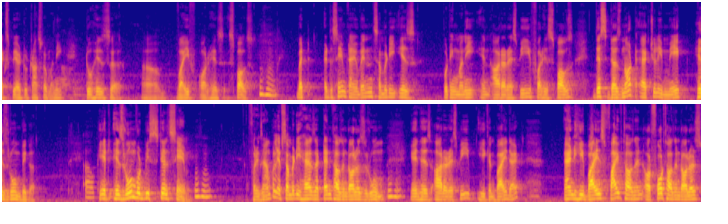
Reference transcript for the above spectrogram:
taxpayer to transfer money to his wife or his spouse. But at the same time, when somebody is putting money in RRSP for his spouse, this does not actually make his room bigger. Okay. It, his room would be still same. For example, if somebody has a $10,000 room mm -hmm. in his RRSP, he can buy that. and he buys 5,000 or $4,000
